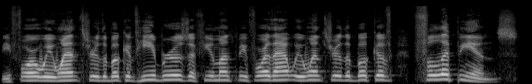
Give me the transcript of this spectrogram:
Before we went through the book of Hebrews, a few months before that, we went through the book of Philippians.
